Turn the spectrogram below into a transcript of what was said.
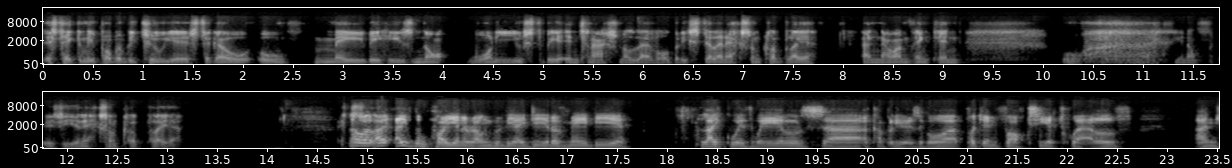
It's taken me probably two years to go. Oh, maybe he's not what he used to be at international level, but he's still an excellent club player. And now I'm thinking, oh, you know, is he an excellent club player? It's... No, well, I, have been playing around with the idea of maybe, like with Wales uh, a couple of years ago, uh, putting Foxy at 12 and,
